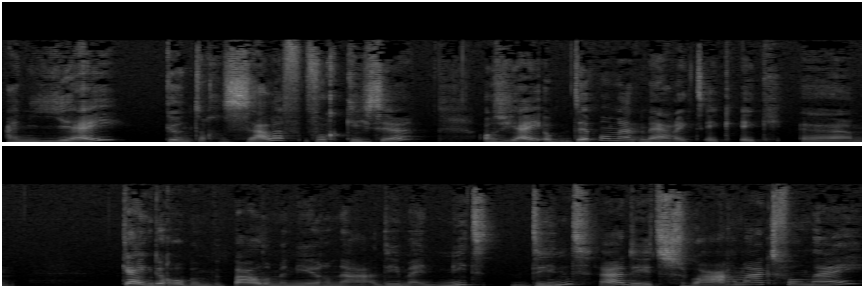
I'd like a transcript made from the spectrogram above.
En jij kunt er zelf voor kiezen. Als jij op dit moment merkt, ik, ik ehm, kijk er op een bepaalde manier naar die mij niet dient, hè, die het zwaar maakt voor mij,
